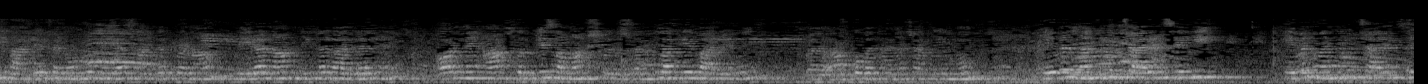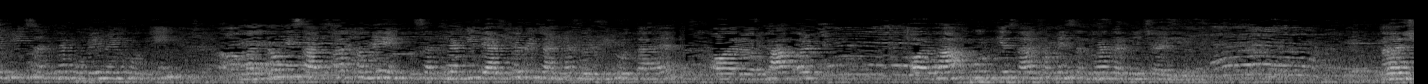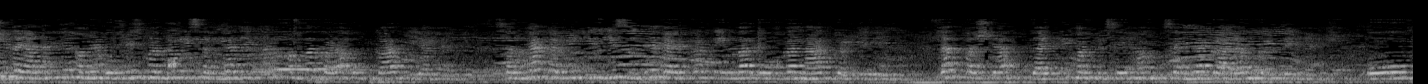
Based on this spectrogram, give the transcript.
सभी भाग्य जनों को मेरा सागर प्रणाम। मेरा नाम निखल आजल है और मैं आप सबके समक्ष संध्या के बारे में आपको बताना चाहती हूँ। केवल मंत्र उच्चारण से ही, केवल मंत्र उच्चारण से ही संध्या पूरी नहीं होती। मंत्रों के साथ साथ हमें संध्या की व्याख्या भी जानना ज़रूरी होता है और भाव अर्थ और भाग पूर्व के साथ हमें संध्या करनी चाहिए। महर्षि दयानंद हमें उन्नीस मर्दों की संख्या देकर हम पर बड़ा उपकार किया है। संख्या करने के लिए सीधे बैठकर तीन बार ओम का नाद करते हैं। तत्पश्चात गायत्री मंत्र से हम संख्या प्रारंभ करते हैं। ओम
